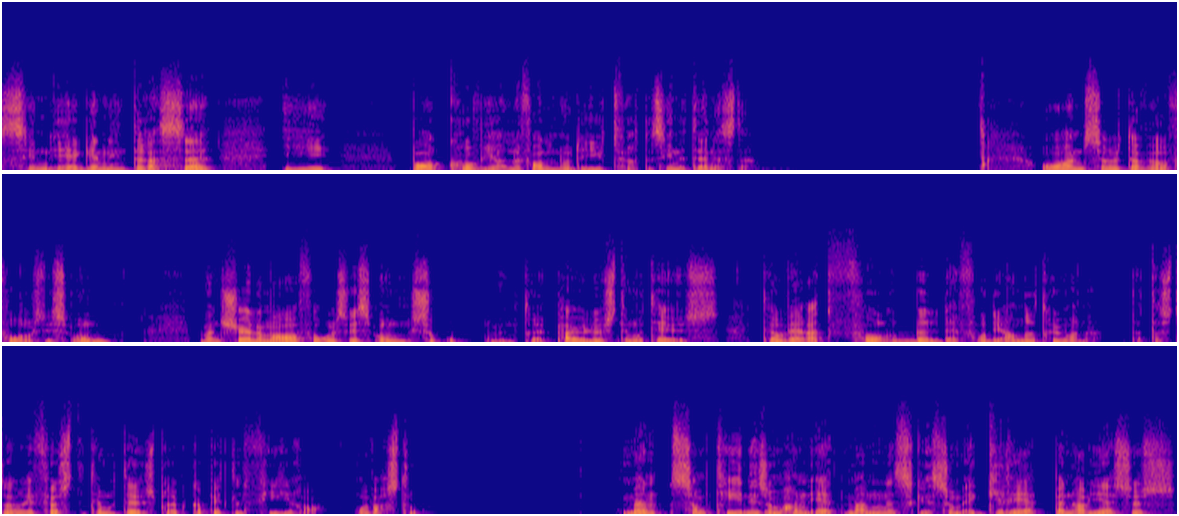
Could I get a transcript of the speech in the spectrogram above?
sin egen interesse i bakhovet, i alle fall når de utførte sine tjenester. Og han ser ut til å være forholdsvis ung, men selv om han var forholdsvis ung, så oppmuntrer Paulus Timoteus til å være et forbilde for de andre truende. Dette står i første Timoteus brev, kapittel fire og vers to. Men samtidig som han er et menneske som er grepen av Jesus,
